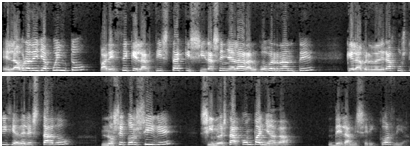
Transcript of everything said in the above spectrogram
En la obra de Yacuinto parece que el artista quisiera señalar al gobernante que la verdadera justicia del Estado no se consigue si no está acompañada de la misericordia.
